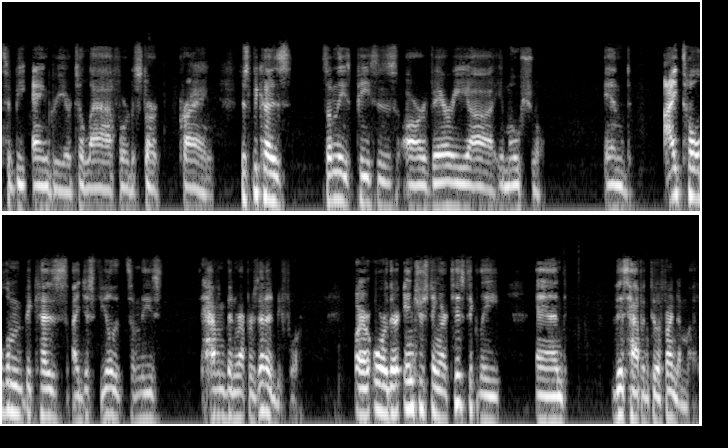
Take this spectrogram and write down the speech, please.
to be angry or to laugh or to start crying, just because some of these pieces are very uh, emotional, and I told them because I just feel that some of these haven't been represented before, or or they're interesting artistically, and this happened to a friend of mine,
